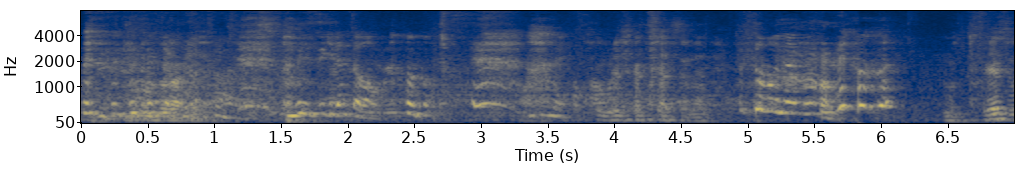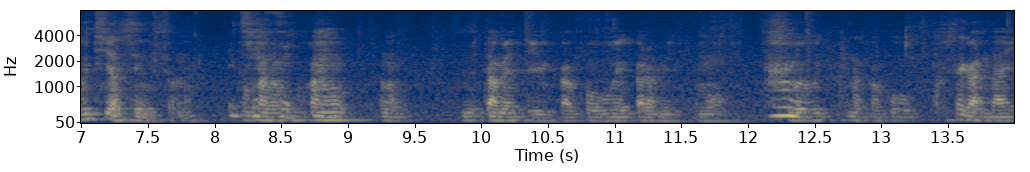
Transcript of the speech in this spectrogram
言って、飛 びすぎだと。はい。嬉しかったですよね。そうなんですね。もうとりあえず打ちやすいんですよね。打ちやすい他の他のあの見た目っていうかこう上から見ても、はいすごいなんかこう癖がない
